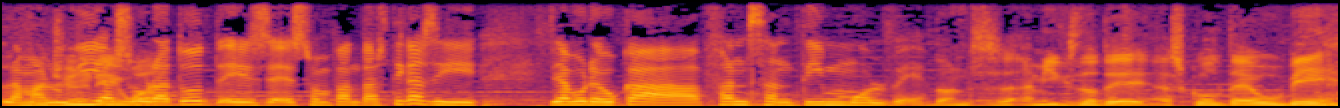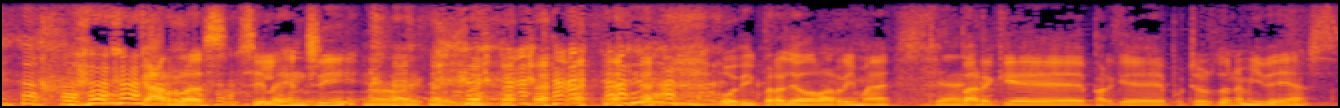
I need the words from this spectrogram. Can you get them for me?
la melodia, igual. sobretot, és, és, són fantàstiques i ja veureu que fan sentir molt bé. Doncs, amics d'OT, escolteu bé. Carles, silenci. No, no, que- Ho dic per allò de la rima, eh? Sí. Perquè, perquè potser us donem idees.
